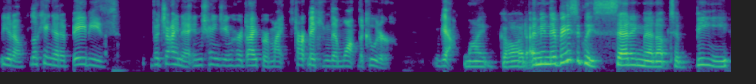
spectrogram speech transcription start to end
you know, looking at a baby's vagina and changing her diaper might start making them want the cooter. Yeah. My God. I mean, they're basically setting men up to be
